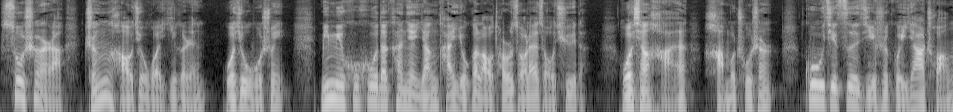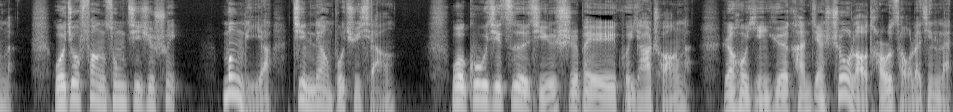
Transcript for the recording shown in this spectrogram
宿舍啊正好就我一个人，我就午睡，迷迷糊糊的看见阳台有个老头走来走去的，我想喊喊不出声，估计自己是鬼压床了，我就放松继续睡，梦里呀尽量不去想，我估计自己是被鬼压床了，然后隐约看见瘦老头走了进来，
